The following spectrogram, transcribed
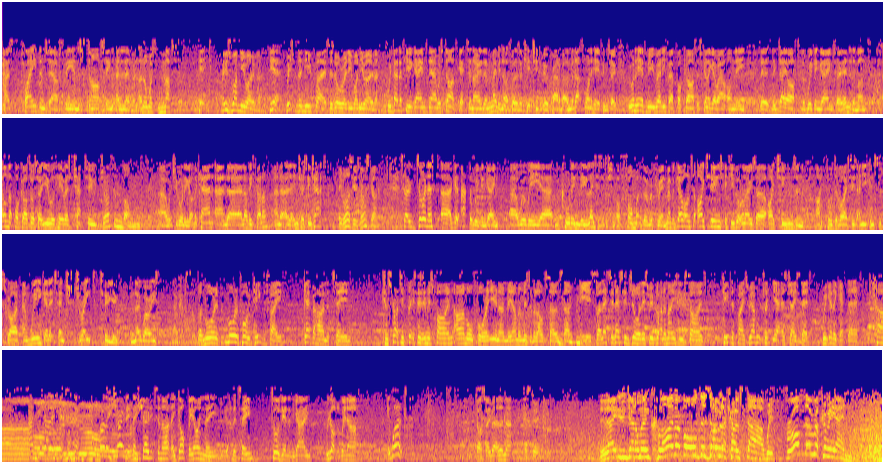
has played themselves to be in the starting eleven? An almost must pick. Who's won you over? Yeah. Which of the new players has already won you over? We've had a few games now. We're starting to get to know them. Maybe not as well as a Kitchy to feel proud about them, but that's what I want to hear from you. So we want to hear from you. Ready for our podcast? It's going to go out on the, the, the day after the Wigan game, so the end of the month. On that podcast, also you will hear us chat to Jonathan Bond, uh, which you've already got in the can, and a lovely fella and an interesting chat. He was, he was a nice guy. So join us uh, again at the Wigan game. Uh, we'll be uh, recording the latest edition of From the Rookery End. Remember, go onto iTunes if you've got one of those uh, iTunes and Apple devices, and you can subscribe, and we get it sent straight to you. No worries, no hassle. But more, more important, keep the faith, get behind the team. Constructive criticism is fine. I'm all for it. You know me. I'm a miserable old so and so. he is. But let's let's enjoy this. We've got an amazing side. Keep the faith. We haven't clicked yet, as Jay said. We're going to get there. Come And on, well, they showed it. They showed it tonight. They got behind the the team towards the end of the game. We got the winner. It works. Can't say better than that. Let's do it. Ladies and gentlemen, climb aboard the Zola coaster with From the Rookery End.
